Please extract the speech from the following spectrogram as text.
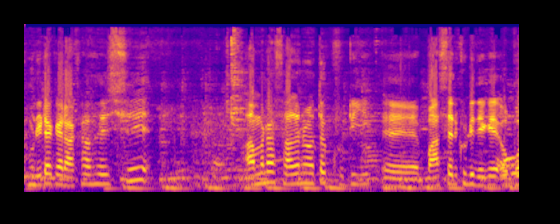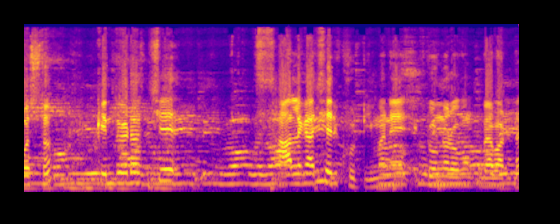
খুঁটিটাকে রাখা হয়েছে। আমরা সাধারণত খুঁটি বাঁশের খুঁটি দেখে অভ্যস্ত, কিন্তু এটা হচ্ছে শাল গাছের খুঁটি মানে একটু অন্যরকম ব্যাপারটা।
